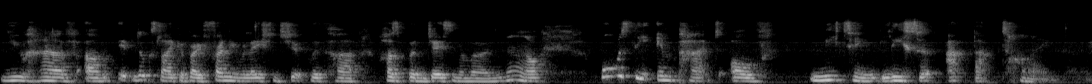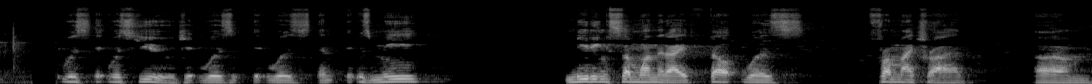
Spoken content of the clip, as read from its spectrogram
you have, um, it looks like a very friendly relationship with her husband, Jason Momoa now. What was the impact of meeting Lisa at that time? It was it was huge. It was it was and it was me meeting someone that I felt was from my tribe. Um,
